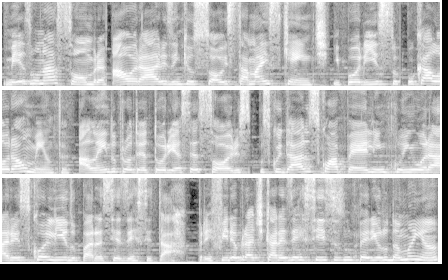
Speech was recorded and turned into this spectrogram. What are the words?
Mesmo na sombra, há horários em que o sol está mais quente e por isso o calor aumenta. Além do protetor e acessórios, os cuidados com a pele incluem o horário escolhido para se exercitar. Prefira praticar exercícios no período da manhã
